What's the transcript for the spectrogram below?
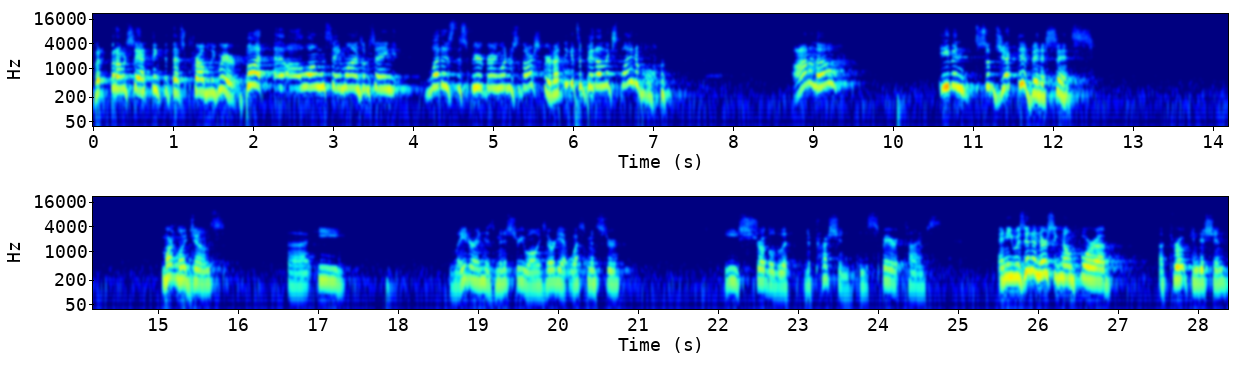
But, but I would say I think that that's probably rare. But uh, along the same lines, I'm saying, what is the Spirit bearing witness with our spirit? I think it's a bit unexplainable. I don't know. Even subjective in a sense. Martyn Lloyd-Jones, uh, he later in his ministry, while he's already at Westminster, he struggled with depression and despair at times. And he was in a nursing home for a, a throat condition.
